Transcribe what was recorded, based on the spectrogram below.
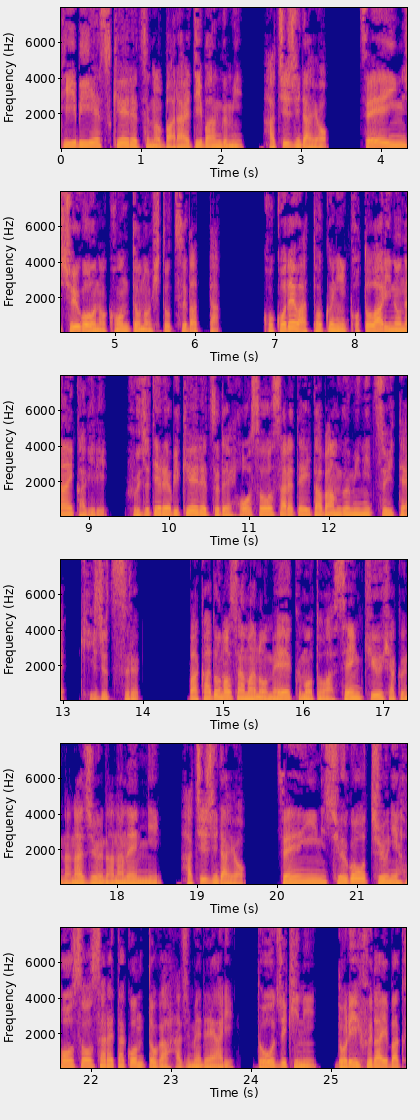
TBS 系列のバラエティ番組、8時だよ。全員集合のコントの一つだった。ここでは特に断りのない限り、フジテレビ系列で放送されていた番組について記述する。バカ殿様のメイク元は1977年に、8時だよ。全員集合中に放送されたコントが初めであり、同時期に、ドリフ大爆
